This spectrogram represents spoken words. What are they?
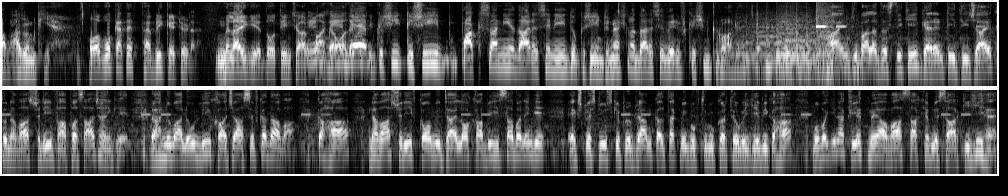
आवाज़ उनकी है। और वो कहते हैं फैब्रिकेटेड है। मिलाई गई है दो तीन चार पाँच आवाज़ें किसी किसी पाकिस्तानी अदारे से नहीं तो किसी इंटरनेशनल अदारे से वेरिफिकेशन करवा लें। आइन की बालादस्ती की गारंटी दी जाए तो नवाज़ शरीफ वापस आ जाएँगे। रहनुमा नून लीग ख्वाजा आसिफ का दावा। कहा नवाज़ शरीफ कौमी डायलॉग का भी हिस्सा बनेंगे। एक्सप्रेस न्यूज़ के प्रोग्राम कल तक में गुफ्तु करते हुए ये भी कहा मुबैना क्लिप में आवाज़ साकिब निसार की ही है।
